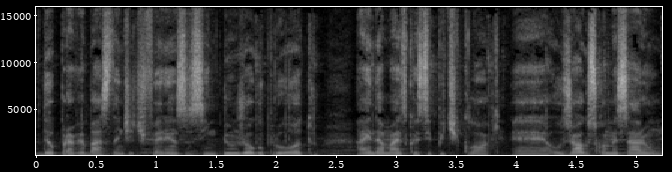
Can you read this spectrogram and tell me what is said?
deu pra ver bastante diferença, assim, de um jogo pro outro, ainda mais com esse pitch clock. É, os jogos começaram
